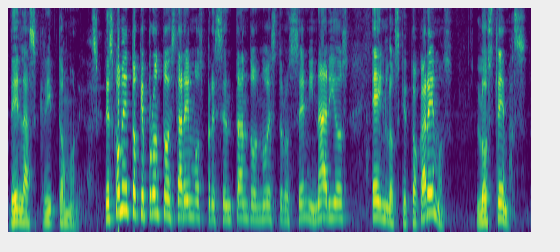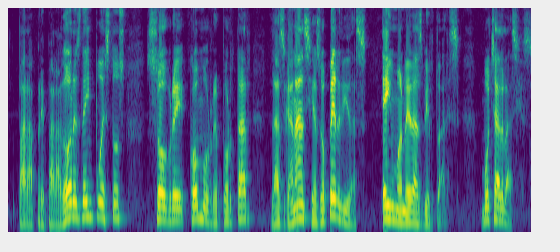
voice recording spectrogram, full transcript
de las criptomonedas. Les comento que pronto estaremos presentando nuestros seminarios en los que tocaremos los temas para preparadores de impuestos sobre cómo reportar las ganancias o pérdidas en monedas virtuales. Muchas gracias.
